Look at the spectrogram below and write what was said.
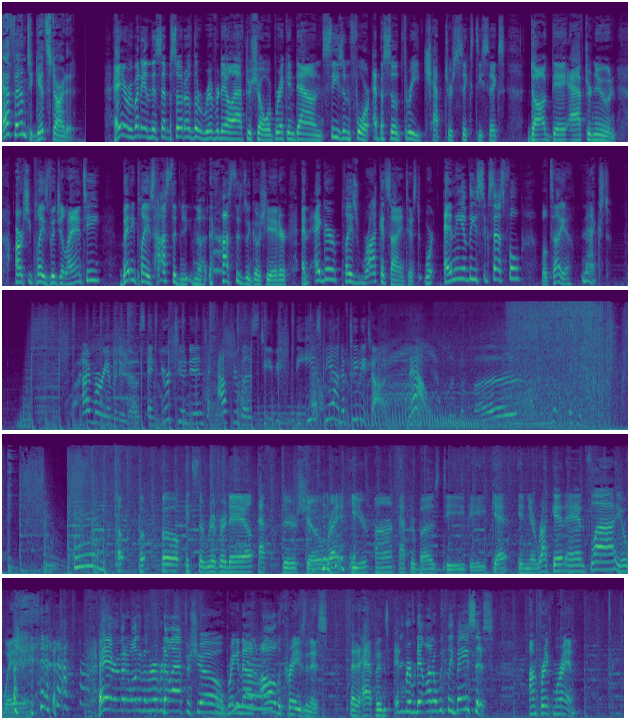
anchor.fm FM to get started. Hey, everybody, in this episode of the Riverdale After Show, we're breaking down season four, episode three, chapter 66, Dog Day Afternoon. Archie plays Vigilante. Betty plays hostage, hostage negotiator, and Edgar plays rocket scientist. Were any of these successful? We'll tell you next. I'm Maria Menounos, and you're tuned in to AfterBuzz TV, the ESPN of TV talk. Now, let the buzz. Oh, it's the Riverdale After Show right here on AfterBuzz TV. Get in your rocket and fly away. hey, everybody, welcome to the Riverdale After Show, bringing down all the craziness that happens in Riverdale on a weekly basis. I'm Frank Moran.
